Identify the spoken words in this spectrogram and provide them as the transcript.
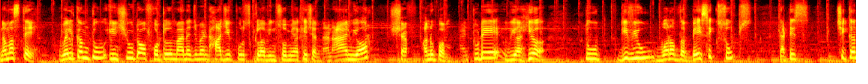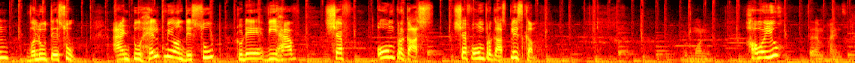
Namaste. Welcome to Institute of Hotel Management Hajipur's Club Insomnia Kitchen and I am your chef Anupam and today we are here to give you one of the basic soups that is chicken velouté soup and to help me on this soup today we have chef Om Prakash. Chef Om Prakash please come. Good morning. How are you? Sir, I'm fine, sir.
